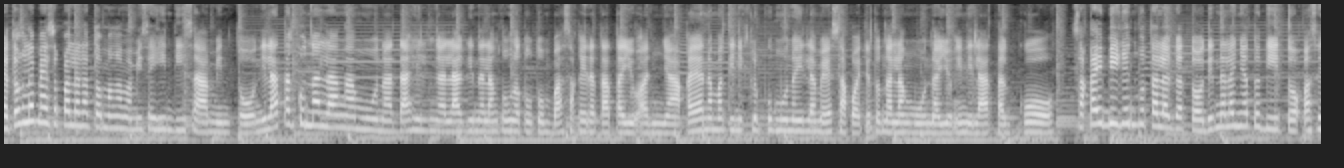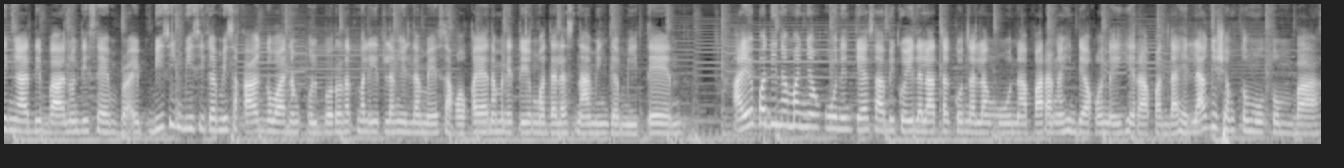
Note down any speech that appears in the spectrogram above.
Etong lamesa pala na to mga mami ay hindi sa amin to. Nilatag ko na lang nga muna dahil nga lagi na lang tong natutumba sa kinatatayuan niya. Kaya naman tiniklop ko muna yung lamesa ko at ito na lang muna yung inilatag ko. Sa kaibigan ko talaga to, dinala niya to dito kasi nga 'di ba noong December ay busy busy kami sa kagawa ng pulboron at maliit lang yung lamesa ko. Kaya naman ito yung madalas naming gamitin. Ayaw pa din naman niyang kunin kaya sabi ko ilalatag ko na lang muna para nga hindi ako nahihirapan dahil lagi siyang tumutumba.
